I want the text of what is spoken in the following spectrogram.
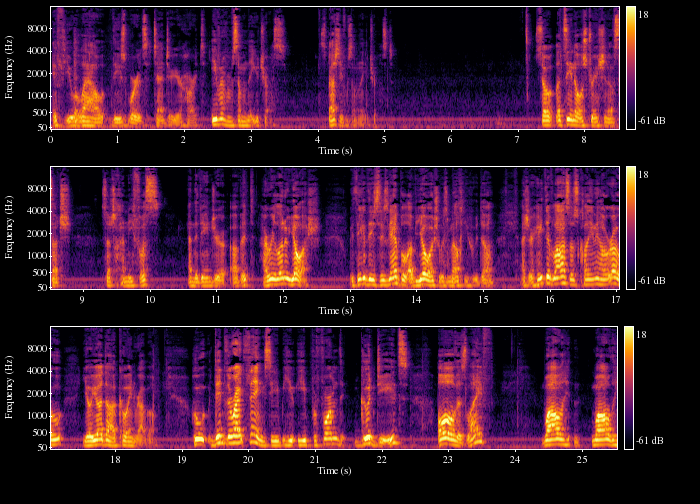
if you allow these words to enter your heart, even from someone that you trust, especially from someone that you trust. So let's see an illustration of such such chanifus and the danger of it. Harilanu Yoash. We think of this example of Yoash, who was Melech Yehuda, Asher Hetiv Lasos Kalim Harahu Yoyada Kohen Rabbo, who did the right things. He, he, he performed good deeds all of his life, while while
